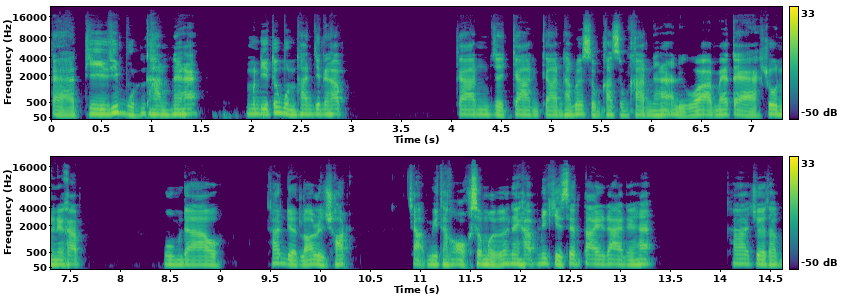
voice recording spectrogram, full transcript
แต่ทีที่หมุนทันนะฮะมันดีต้องหมุนทันจริงนะครับ การจัดการการทำเรื่องสำคัญสำคัญนะฮะหรือว่าแม้แต่ช่วงนี้นะครับ มุมดาวถ้าเดือดร้อนหรือช็อตจะมีทางออกเสมอนะครับ นี่ขีดเส้นใต้ได้นะฮะถ้าเจอทาง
